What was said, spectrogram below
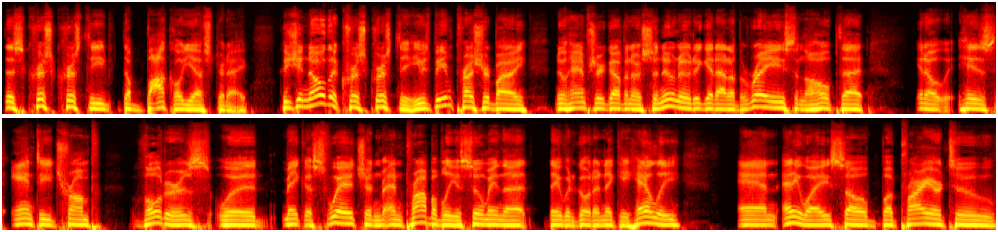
this Chris Christie debacle yesterday, because you know that Chris Christie, he was being pressured by New Hampshire Governor Sununu to get out of the race in the hope that, you know, his anti-Trump voters would make a switch and, and probably assuming that they would go to Nikki Haley. And anyway, so, but prior to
